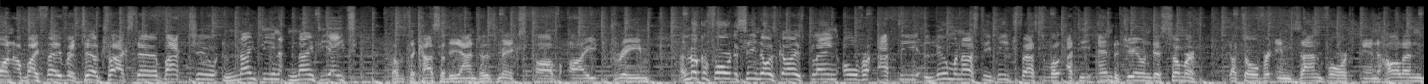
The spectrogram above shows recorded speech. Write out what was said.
One of my favourite Tilt uh, tracks there, back to 1998. That was the Casa de Angeles mix of I Dream. And looking forward to seeing those guys playing over at the Luminosity Beach Festival at the end of June this summer. That's over in Zandvoort in Holland.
